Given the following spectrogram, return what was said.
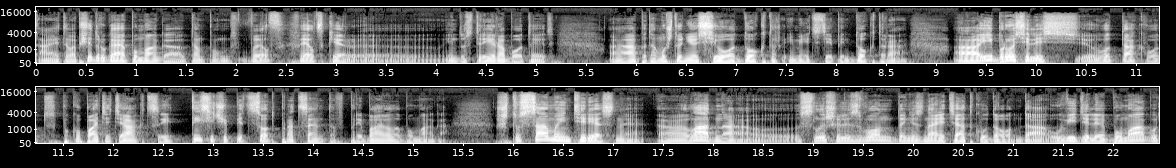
а это вообще другая бумага, там, по-моему, в healthcare э, индустрии работает. А, потому что у нее SEO доктор имеет степень доктора, а, и бросились вот так вот покупать эти акции. 1500% прибавила бумага. Что самое интересное, а, ладно, слышали звон, да не знаете откуда он, да, увидели бумагу,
